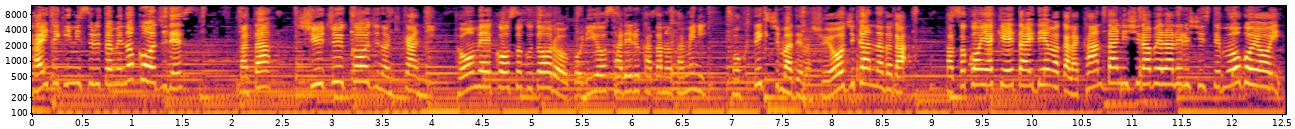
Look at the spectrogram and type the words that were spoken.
快適にするための工事です。また集中工事の期間に東名高速道路をご利用される方のために目的地までの所要時間などがパソコンや携帯電話から簡単に調べられるシステムをご用意。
